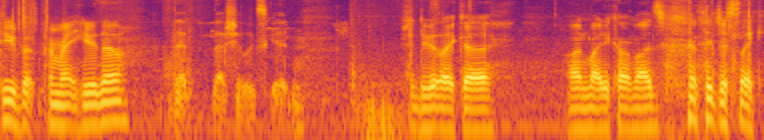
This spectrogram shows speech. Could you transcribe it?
dude. But from right here though, that that shit looks good. Should do it like uh, on Mighty Car Mods, where they just like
